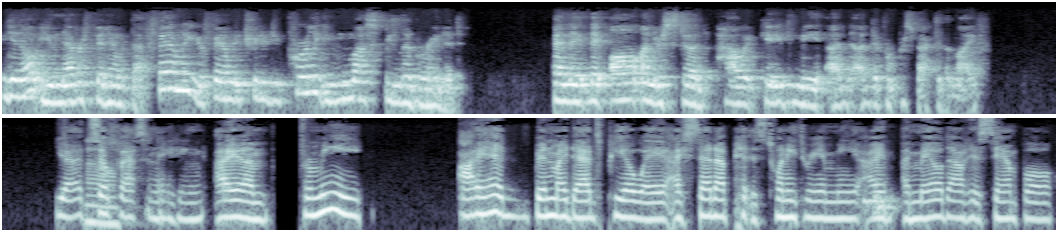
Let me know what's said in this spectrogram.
you know, you never fit in with that family. Your family treated you poorly. You must be liberated. And they, they all understood how it gave me a, a different perspective in life. Yeah, it's wow. so fascinating. I um for me, I had been my dad's POA. I set up his 23andMe. Mm-hmm. I, I mailed out his sample.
